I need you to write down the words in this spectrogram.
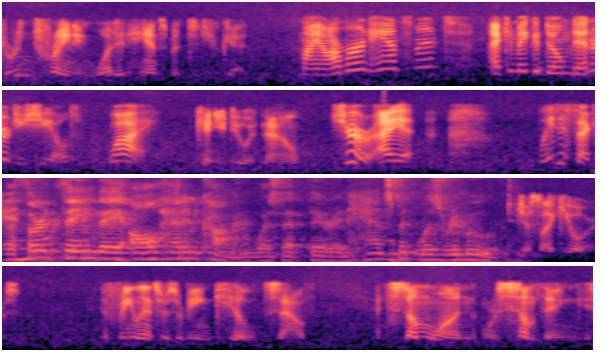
During training, what enhancement did you get? My armor enhancement? I can make a domed energy shield. Why? Can you do it now? Sure, I. Wait a second. The third thing they all had in common was that their enhancement was removed. Just like yours. The freelancers are being killed, South, and someone or something is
